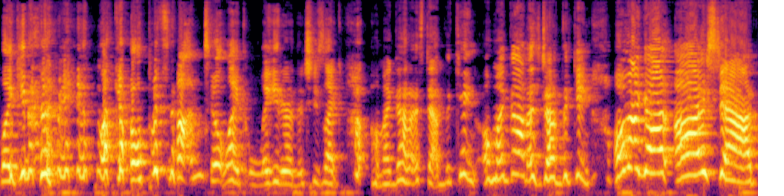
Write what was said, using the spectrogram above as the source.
Like, you know what I mean? Like, I hope it's not until like later that she's like, oh my god, I stabbed the king. Oh my god, I stabbed the king. Oh my god, I stabbed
